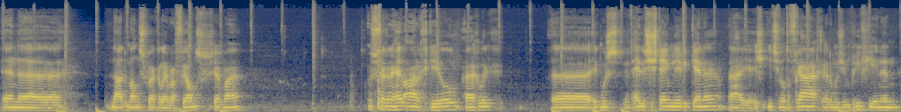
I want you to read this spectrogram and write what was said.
En uh, nou, de man sprak alleen maar Frans, zeg maar. Was verder een heel aardige kerel, eigenlijk. ik moest het hele systeem leren kennen. Nou, als je iets wilde vragen, dan moest je een briefje in een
